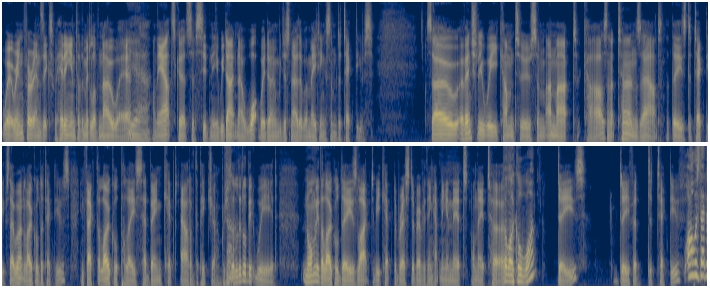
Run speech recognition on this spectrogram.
we're in forensics. We're heading into the middle of nowhere Yeah. on the outskirts of Sydney. We don't know what we're doing. We just know that we're meeting some detectives. So eventually we come to some unmarked cars, and it turns out that these detectives, they weren't local detectives. In fact, the local police had been kept out of the picture, which is a little bit weird. Normally, the local Ds like to be kept abreast of everything happening in their t- on their turf. The local what? Ds, D for detective. Oh, was that?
